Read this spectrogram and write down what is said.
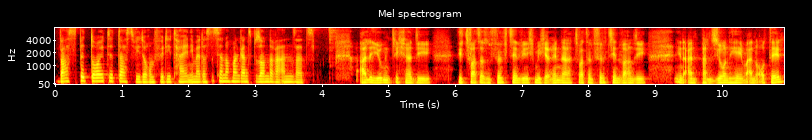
Was bedeutet das wiederum für die Teilnehmer? Das ist ja nochmal ein ganz besonderer Ansatz. Alle Jugendliche, die, die 2015, wie ich mich erinnere, 2015 waren sie in einer Pension hier in einem Hotel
